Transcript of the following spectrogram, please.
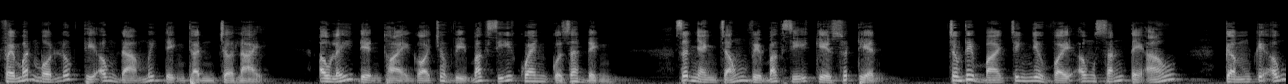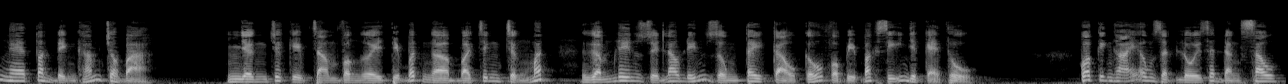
Phải mất một lúc thì ông đã mới định thần trở lại. Ông lấy điện thoại gọi cho vị bác sĩ quen của gia đình. Rất nhanh chóng vị bác sĩ kia xuất hiện. Trông thấy bà Trinh như vậy ông sắn tay áo, cầm cái ống nghe toan định khám cho bà. Nhưng chưa kịp chạm vào người thì bất ngờ bà Trinh chừng mắt, gầm lên rồi lao đến dùng tay cào cấu vào vị bác sĩ như kẻ thù. Quá kinh hãi ông giật lùi ra đằng sau,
